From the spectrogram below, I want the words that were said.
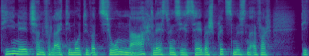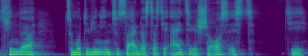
Teenagern vielleicht die Motivation nachlässt, wenn sie selber spritzen müssen, einfach die Kinder zu motivieren, ihnen zu sagen, dass das die einzige Chance ist, die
